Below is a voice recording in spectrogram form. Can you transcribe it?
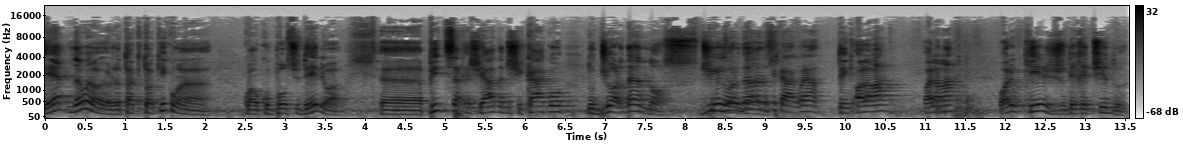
É, não, eu, já tô aqui, tô aqui com a com, o post dele, ó. É, pizza recheada de Chicago do Giordano's. Giordano's. Giordano de Chicago, é. Tem que, olha lá, olha lá. Olha o queijo derretido.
